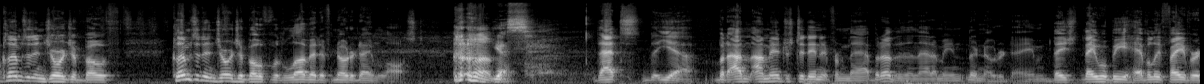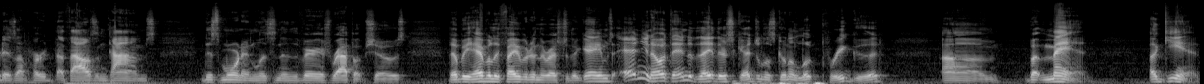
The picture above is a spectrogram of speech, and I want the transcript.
Clemson and Georgia both. Clemson and Georgia both would love it if Notre Dame lost. yes That's yeah, but I'm I'm interested in it from that. But other than that, I mean, they're Notre Dame. They they will be heavily favored, as I've heard a thousand times this morning, listening to the various wrap up shows. They'll be heavily favored in the rest of their games, and you know, at the end of the day, their schedule is going to look pretty good. Um, but man, again,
